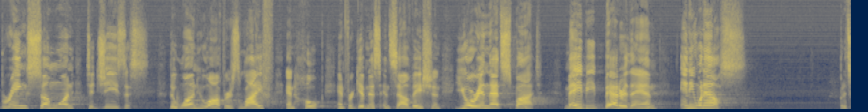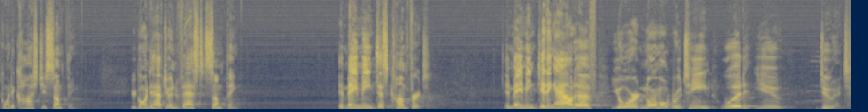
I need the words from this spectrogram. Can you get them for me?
bring someone to Jesus, the one who offers life and hope and forgiveness and salvation? You are in that spot, maybe better than anyone else. But it's going to cost you something. You're going to have to invest something. It may mean discomfort. It may mean getting out of your normal routine. Would you do it?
